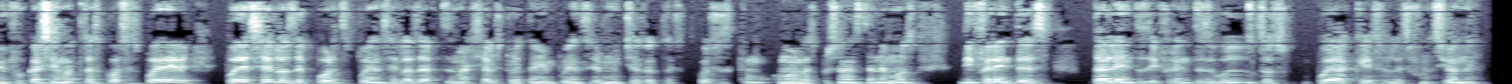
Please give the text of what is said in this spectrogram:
enfocarse en otras cosas. Puede, puede ser los deportes, pueden ser las artes marciales, pero también pueden ser muchas otras cosas. Como, como las personas tenemos diferentes talentos, diferentes gustos, pueda que eso les funcione,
